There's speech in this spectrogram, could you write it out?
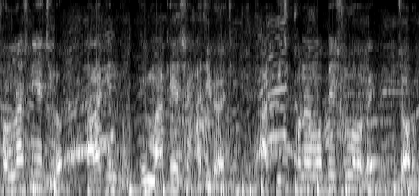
সন্ন্যাস নিয়েছিল, তারা কিন্তু এই মাঠে এসে হাজির হয়েছে। আর কিছুক্ষণের মধ্যেই শুরু হবে চড়ক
